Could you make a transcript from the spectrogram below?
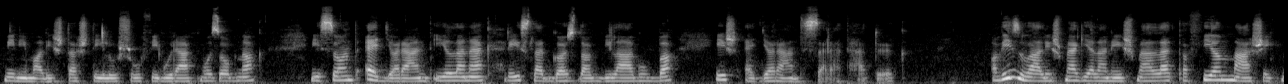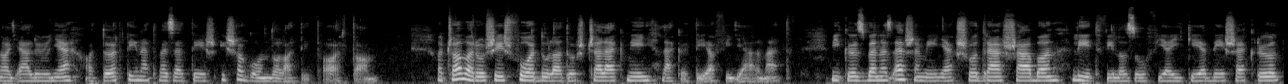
minimalista stílusú figurák mozognak, viszont egyaránt illenek részletgazdag világukba, és egyaránt szerethetők. A vizuális megjelenés mellett a film másik nagy előnye a történetvezetés és a gondolati tartam. A csavaros és fordulatos cselekmény leköti a figyelmet miközben az események sodrásában létfilozófiai kérdésekről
